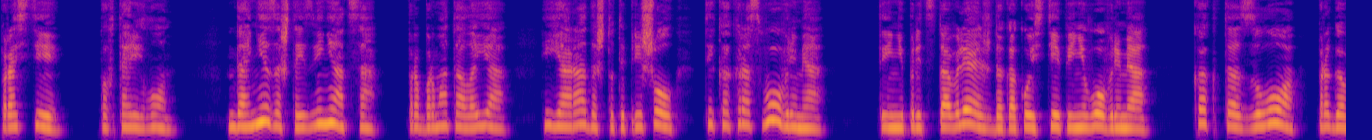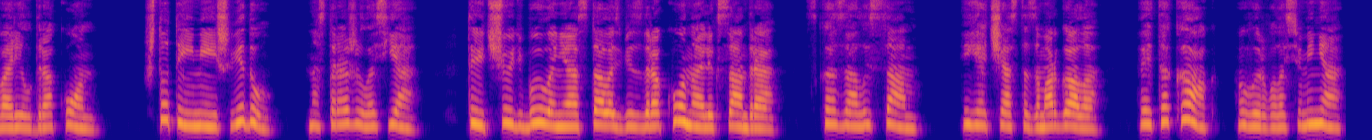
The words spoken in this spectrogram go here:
«Прости», — повторил он. «Да не за что извиняться», — пробормотала я. «Я рада, что ты пришел. Ты как раз вовремя». «Ты не представляешь, до какой степени вовремя», как-то зло проговорил дракон. Что ты имеешь в виду? Насторожилась я. Ты чуть было не осталась без дракона, Александра, сказал и сам. Я часто заморгала. Это как? Вырвалось у меня.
